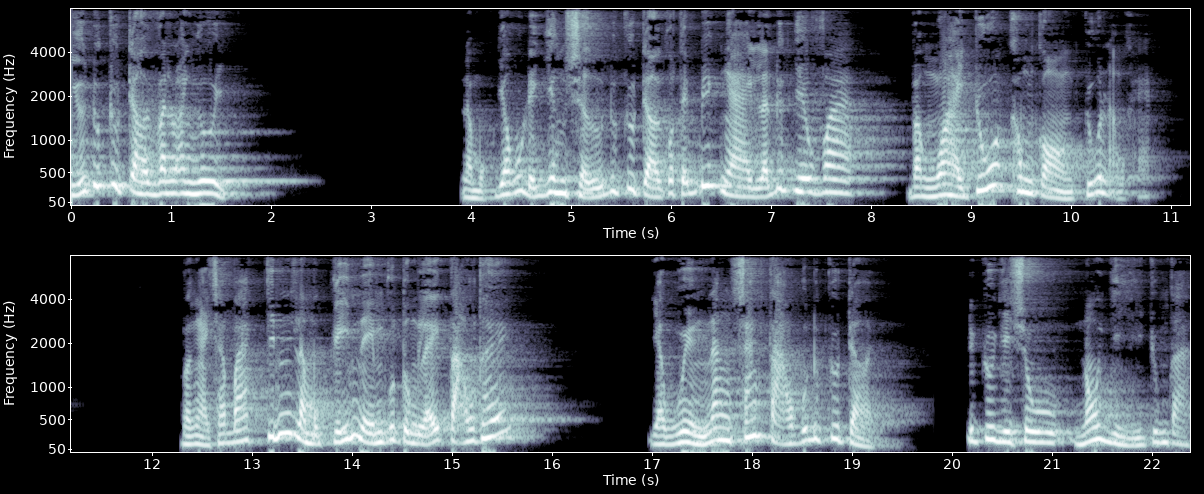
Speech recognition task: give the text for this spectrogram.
giữa Đức Chúa Trời và loài người là một dấu để dân sự Đức Chúa Trời có thể biết Ngài là Đức Giêsu va và ngoài Chúa không còn Chúa nào khác. Và ngày sa bát chính là một kỷ niệm của tuần lễ tạo thế và quyền năng sáng tạo của Đức Chúa Trời. Đức Chúa Giêsu nói gì với chúng ta?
